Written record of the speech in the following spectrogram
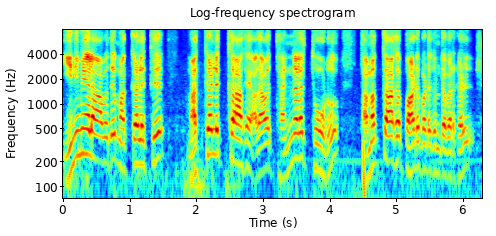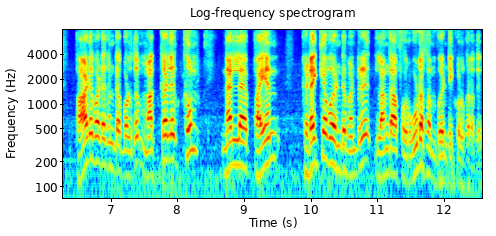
இனிமேலாவது மக்களுக்கு மக்களுக்காக அதாவது தன்னலத்தோடு தமக்காக பாடுபடுகின்றவர்கள் பாடுபடுகின்ற பொழுது மக்களுக்கும் நல்ல பயன் கிடைக்க வேண்டும் என்று லங்காபூர் ஊடகம் வேண்டிக் கொள்கிறது.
